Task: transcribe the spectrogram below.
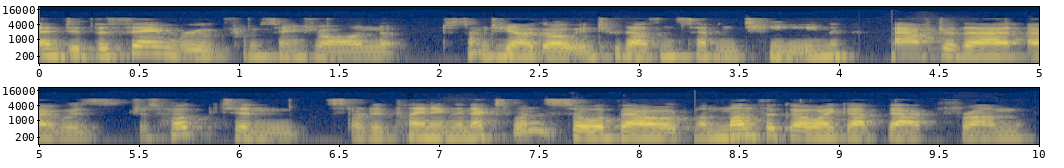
and did the same route from Saint Jean to Santiago in 2017. After that, I was just hooked and started planning the next one. So, about a month ago, I got back from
